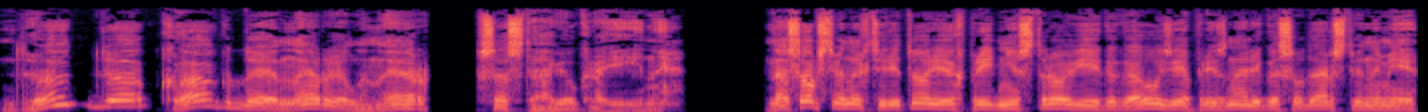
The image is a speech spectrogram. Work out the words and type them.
Да-да, как ДНР и ЛНР в составе Украины. На собственных территориях Приднестровье и Гагаузия признали государственными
